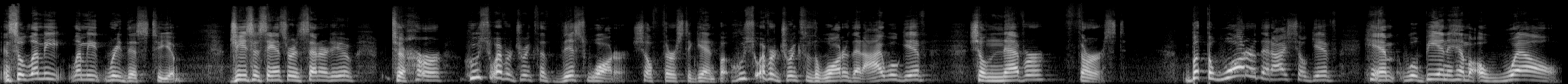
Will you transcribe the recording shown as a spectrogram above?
And so let me, let me read this to you. Jesus answered and said to her, Whosoever drinketh of this water shall thirst again, but whosoever drinketh of the water that I will give shall never thirst. But the water that I shall give him will be in him a well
